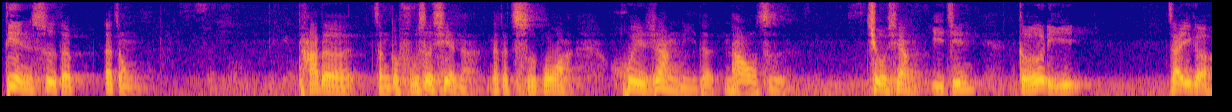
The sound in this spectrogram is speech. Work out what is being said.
电视的那种，它的整个辐射线啊，那个磁波啊。会让你的脑子就像已经隔离在一个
